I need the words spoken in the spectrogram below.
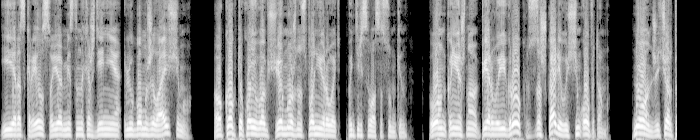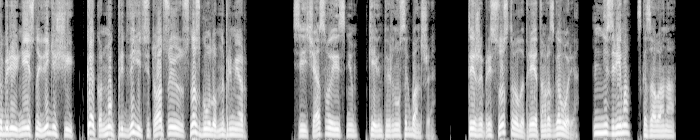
и раскрыл свое местонахождение любому желающему. «А как такое вообще можно спланировать?» – поинтересовался Сумкин. «Он, конечно, первый игрок с зашкаливающим опытом, но он же, черт побери, не ясновидящий. Как он мог предвидеть ситуацию с Назгулом, например?» «Сейчас выясним», — Кевин повернулся к Банше. «Ты же присутствовала при этом разговоре?» «Незримо», — сказала она.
